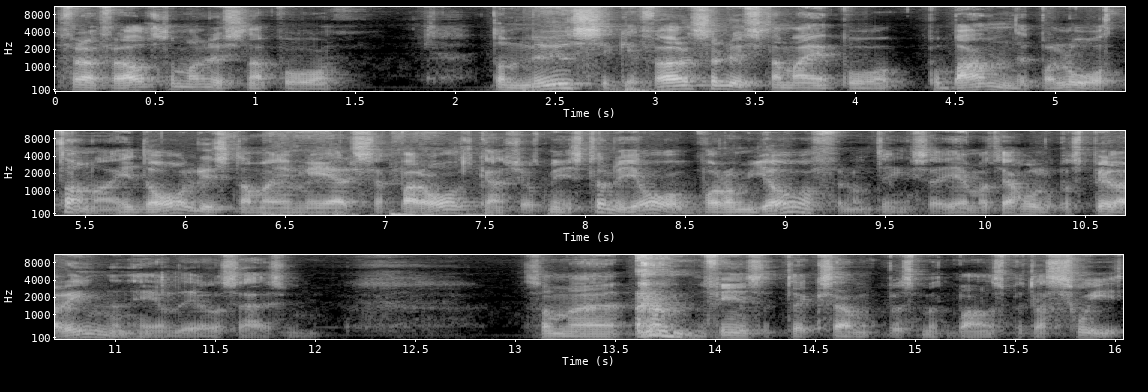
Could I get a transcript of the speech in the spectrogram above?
Framförallt om man lyssnar på de musiker. Förr så lyssnar man ju på, på bandet, på låtarna. Idag lyssnar man ju mer separat kanske, åtminstone jag, vad de gör för någonting. Så genom att jag håller på att spela in en hel del och så här. Som, som det finns ett exempel som ett band som heter Sweet.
